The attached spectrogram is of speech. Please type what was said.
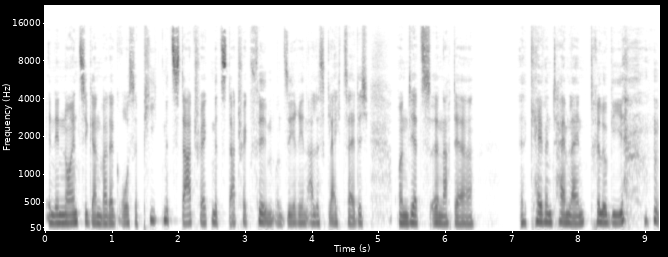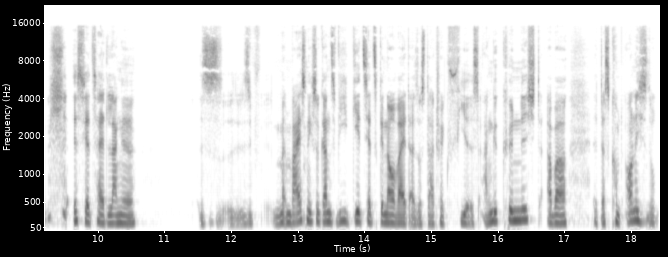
in den 90ern war der große Peak mit Star Trek, mit Star Trek Filmen und Serien, alles gleichzeitig. Und jetzt äh, nach der äh, Calvin Timeline Trilogie ist jetzt halt lange es, man weiß nicht so ganz, wie geht's jetzt genau weiter. Also Star Trek 4 ist angekündigt, aber äh, das kommt auch nicht so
